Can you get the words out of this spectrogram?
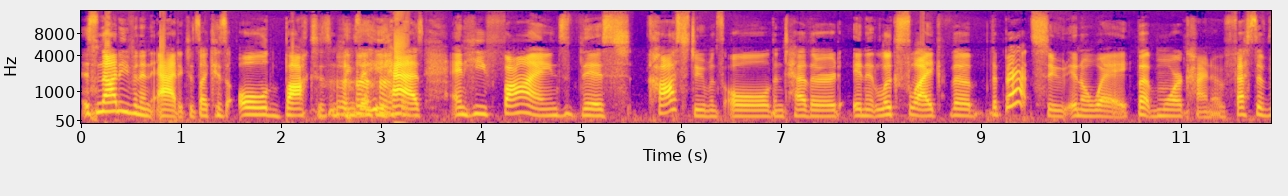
it's not even an addict, it's like his old boxes and things that he has. And he finds this costume. It's old and tethered, and it looks like the, the bat suit in a way, but more kind of festive.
